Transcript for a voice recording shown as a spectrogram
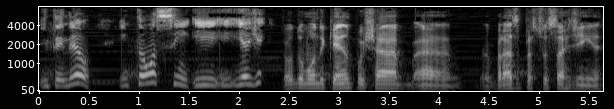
entendeu? Então, assim, e, e, a gente... Todo mundo querendo puxar a, a brasa para sua sardinha.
